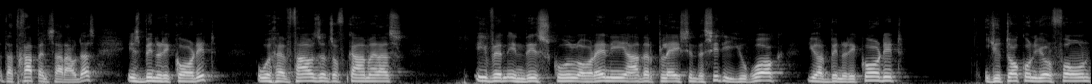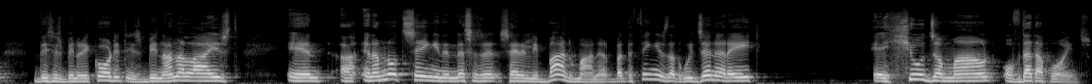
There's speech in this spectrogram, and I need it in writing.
that happens around us is being recorded. We have thousands of cameras, even in this school or any other place in the city. You walk, you are being recorded. You talk on your phone, this has been recorded, it's been analyzed. And, uh, and I'm not saying in a necessarily bad manner, but the thing is that we generate a huge amount of data points.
